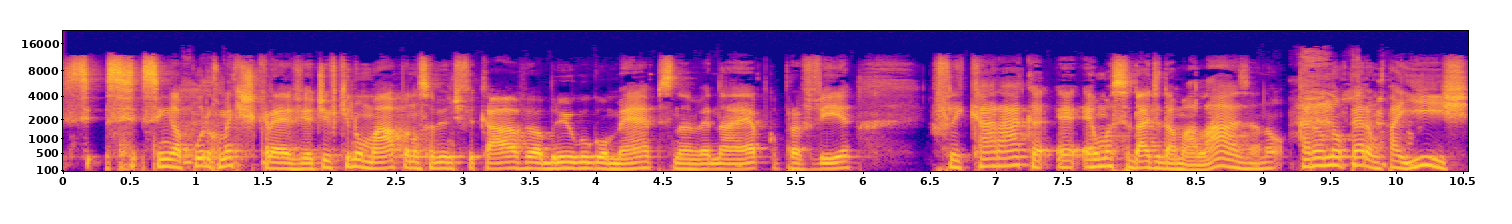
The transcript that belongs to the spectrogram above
Singapura, como é que escreve? Eu tive que ir no mapa, não sabia onde ficava, eu abri o Google Maps na, na época para ver. Falei, caraca, é, é, uma cidade da Malásia? Não, cara, não, pera, é um país?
